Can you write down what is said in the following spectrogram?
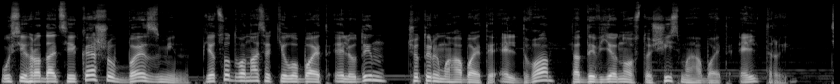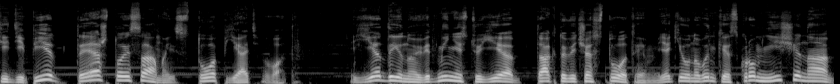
Усі градації кешу без змін: 512 кБ L1, 4 МБ L2 та 96 МБ L3. TDP теж той самий 105 Вт. Єдиною відмінністю є тактові частоти, які у новинки скромніші на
